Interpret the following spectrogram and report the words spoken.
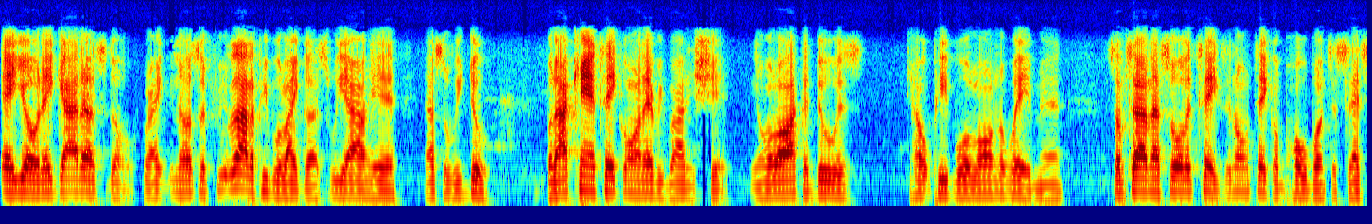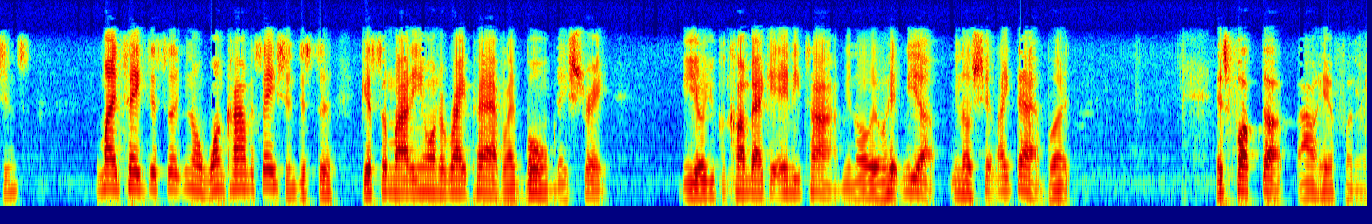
hey, yo, they got us though, right? You know, it's a, few, a lot of people like us. We out here. That's what we do. But I can't take on everybody's shit. You know, all I could do is help people along the way, man. Sometimes that's all it takes. It don't take a whole bunch of sessions. It might take just a, you know one conversation just to get somebody on the right path. Like boom, they straight. You know, you can come back at any time. You know, it'll hit me up. You know, shit like that. But it's fucked up out here for them.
